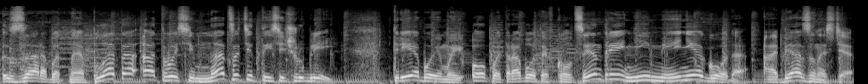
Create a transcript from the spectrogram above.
Заработная плата от 18 тысяч рублей. Требуемый опыт работы в колл-центре не менее года. Обязанности.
